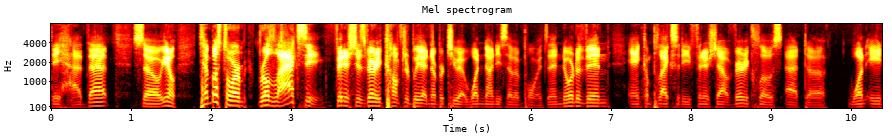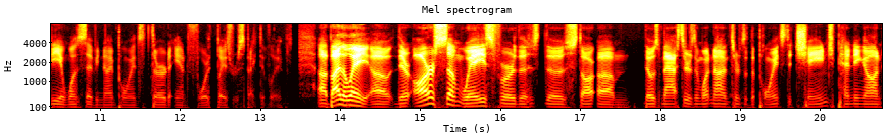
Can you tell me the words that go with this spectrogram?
they had that. So, you know, Tempo Storm, relaxing, finishes very comfortably at number two at 197 points. And Nordavind and Complexity finished out very close at uh, 180 and 179 points, third and fourth place respectively. Uh, by the way, uh, there are some ways for the the star um, those masters and whatnot in terms of the points to change depending on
